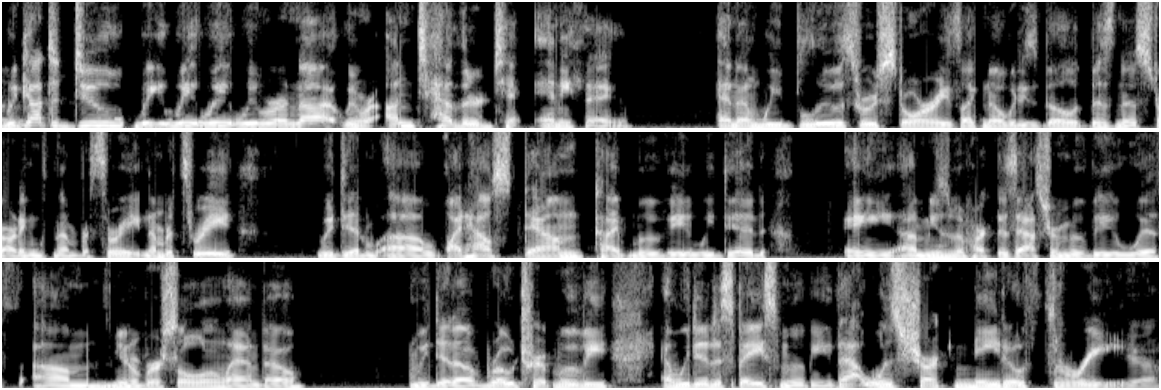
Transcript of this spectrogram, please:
we got to do we we we we were not we were untethered to anything. And then we blew through stories like nobody's business, starting with number three. Number three, we did uh, White House Down type movie. We did a amusement park disaster movie with um, Universal Orlando. We did a road trip movie and we did a space movie. That was Sharknado 3. Yeah,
